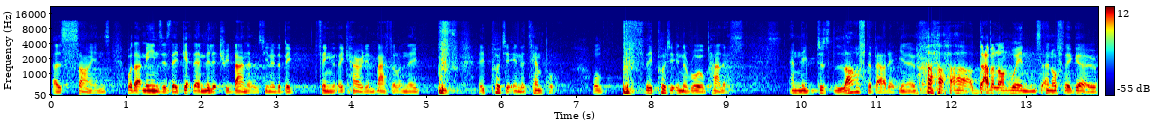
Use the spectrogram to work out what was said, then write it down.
as signs. What that means is they'd get their military banners, you know, the big thing that they carried in battle, and they, they put it in the temple, or they put it in the royal palace. And they just laughed about it, you know, ha ha ha, Babylon wins, and off they go.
